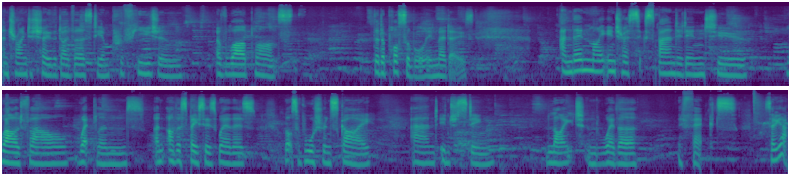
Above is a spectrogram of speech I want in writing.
and trying to show the diversity and profusion of wild plants that are possible in meadows. And then my interests expanded into wildflower, wetlands, and other spaces where there's lots of water and sky and interesting light and weather effects. So, yeah,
